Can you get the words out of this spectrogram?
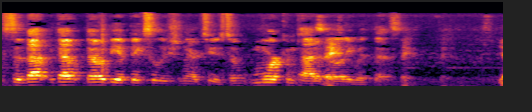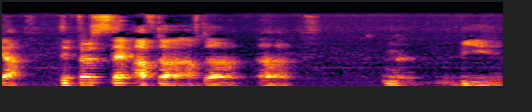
So that that that would be a big solution there too. So more compatibility with this. yeah, the first step after after uh, we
